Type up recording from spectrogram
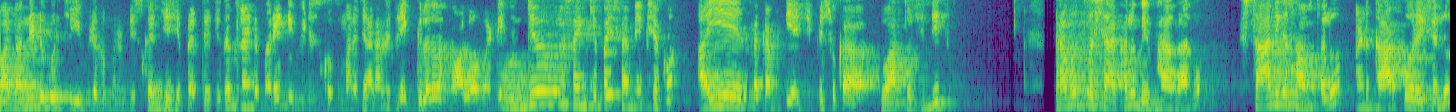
వాటన్నిటి గురించి ఈ వీడియోలో మనం డిస్కస్ చేసే ప్రయత్నం చేద్దాం. ఇలాంటి మరిన్ని వీడియోస్ కోసం మన ఛానల్ రెగ్యులర్గా ఫాలో అవ్వండి. ఉద్యోగుల సంఖ్యపై సమీక్షకు ఐఏఎస్ కమిటీ అని చెప్పేసి ఒక వార్త వచ్చింది. ప్రభుత్వ శాఖలు విభాగాలు స్థానిక సంస్థలు అండ్ కార్పొరేషన్లు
